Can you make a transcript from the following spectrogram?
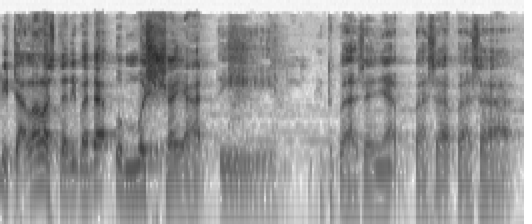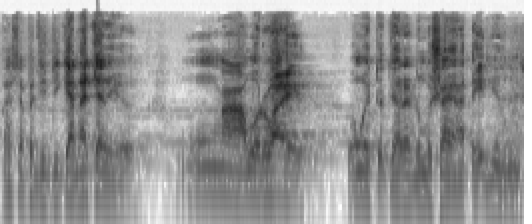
tidak lolos daripada umus syayatin. Itu bahasanya bahasa bahasa bahasa pendidikan aja nih. Ngawur wae. Wong itu diarani umus syayatin.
